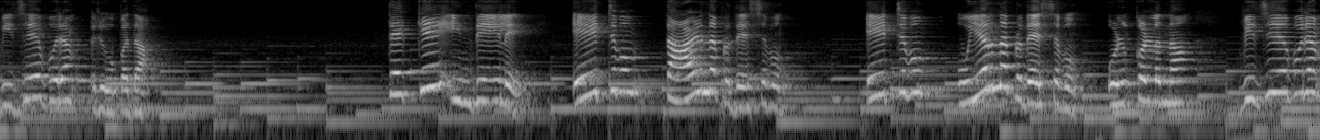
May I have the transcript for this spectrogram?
വിജയപുരം രൂപത. തെക്കേ ഇന്ത്യയിലെ ഏറ്റവും താഴ്ന്ന പ്രദേശവും ഏറ്റവും ഉയർന്ന പ്രദേശവും ഉൾക്കൊള്ളുന്ന വിജയപുരം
